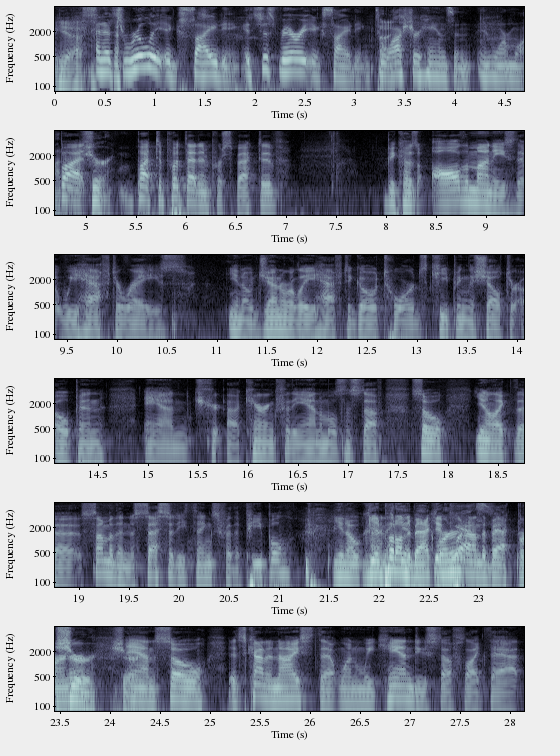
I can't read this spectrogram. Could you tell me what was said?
century, yes. and it's really exciting. It's just very exciting to Nice. wash your hands in, in warm water. But Sure. But to put that in perspective, because all the monies that we have to raise, you know, generally have to go towards keeping the shelter open and uh, caring for the animals and stuff. So you know, like the some of the necessity things for the people, you know, kinda put on the back get burner? Put on the back burner. Sure, sure. And so it's kind of nice that when we can do stuff like that.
